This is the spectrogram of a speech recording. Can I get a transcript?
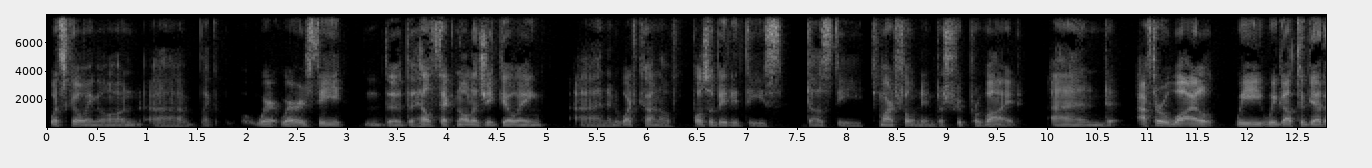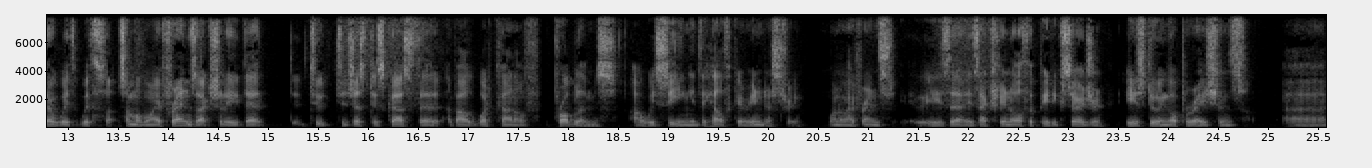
what's going on, uh, like where where is the, the the health technology going, and, and what kind of possibilities does the smartphone industry provide? And after a while, we we got together with with some of my friends actually that to, to just discuss the, about what kind of problems are we seeing in the healthcare industry. One of my friends is, uh, is actually an orthopedic surgeon. He's doing operations uh,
